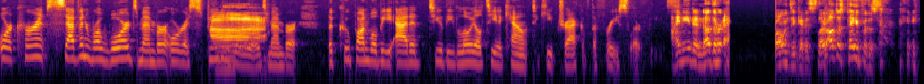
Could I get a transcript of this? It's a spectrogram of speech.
or current Seven Rewards member or a Speedy Ah. Rewards member. The coupon will be added to the loyalty account to keep track of the free Slurpees. I need another phone to get a Slurpee. I'll just pay for the Slurpee.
